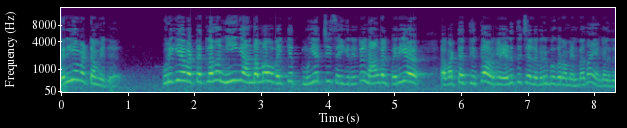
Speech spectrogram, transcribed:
பெரிய வட்டம் இது. குறுகிய வட்டத்துல தான் நீங்க அந்த அம்மாவை வைக்க முயற்சி செய்கிறீர்கள். நாங்கள் பெரிய வட்டத்திற்கு அவர்களை எடுத்து செல்ல விரும்புகிறோம் என்பதுதான் எங்களது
